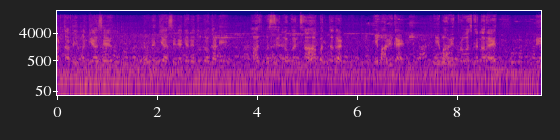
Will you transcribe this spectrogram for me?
अर्थात हेमंतजी असेल नवनीतजी असेल याच्या नेतृत्वाखाली आज पस्तीस लोकांचा हा भक्तगण हे भाविक आहेत. हे भाविक प्रवास करणार आहेत. मी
